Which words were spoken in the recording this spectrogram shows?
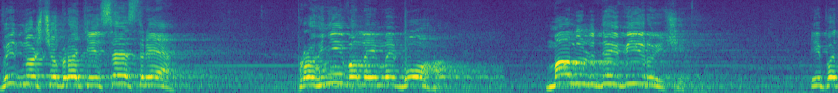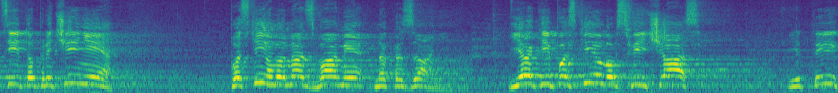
Видно, що, браті і сестри, прогнівали ми Бога. Мало людей віруючих. І по цій то причині постигло нас з вами наказання, як і постигло в свій час і тих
